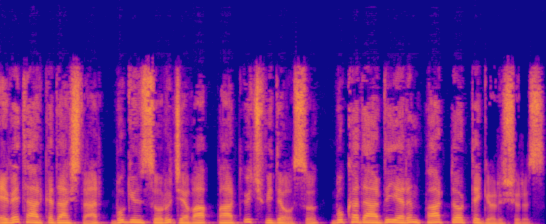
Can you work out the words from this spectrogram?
Evet arkadaşlar, bugün soru cevap part 3 videosu, bu kadardı yarın part 4'te görüşürüz.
